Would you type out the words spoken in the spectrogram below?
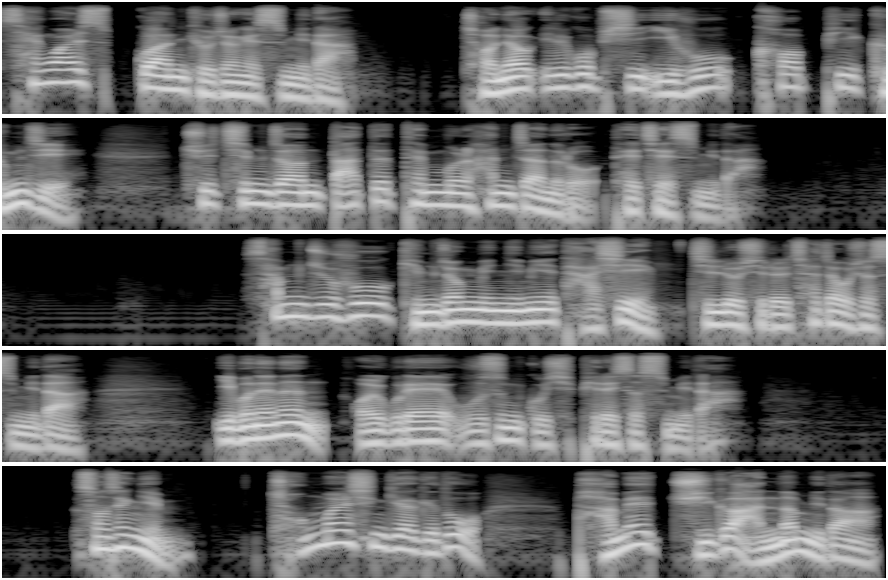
생활 습관 교정했습니다. 저녁 7시 이후 커피 금지, 취침 전 따뜻한 물 한 잔으로 대체했습니다. 3주 후 김정민 님이 다시 진료실을 찾아오셨습니다. 이번에는 얼굴에 웃음꽃이 피어 있었습니다. 선생님, 정말 신기하게도 밤에 쥐가 안 납니다.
